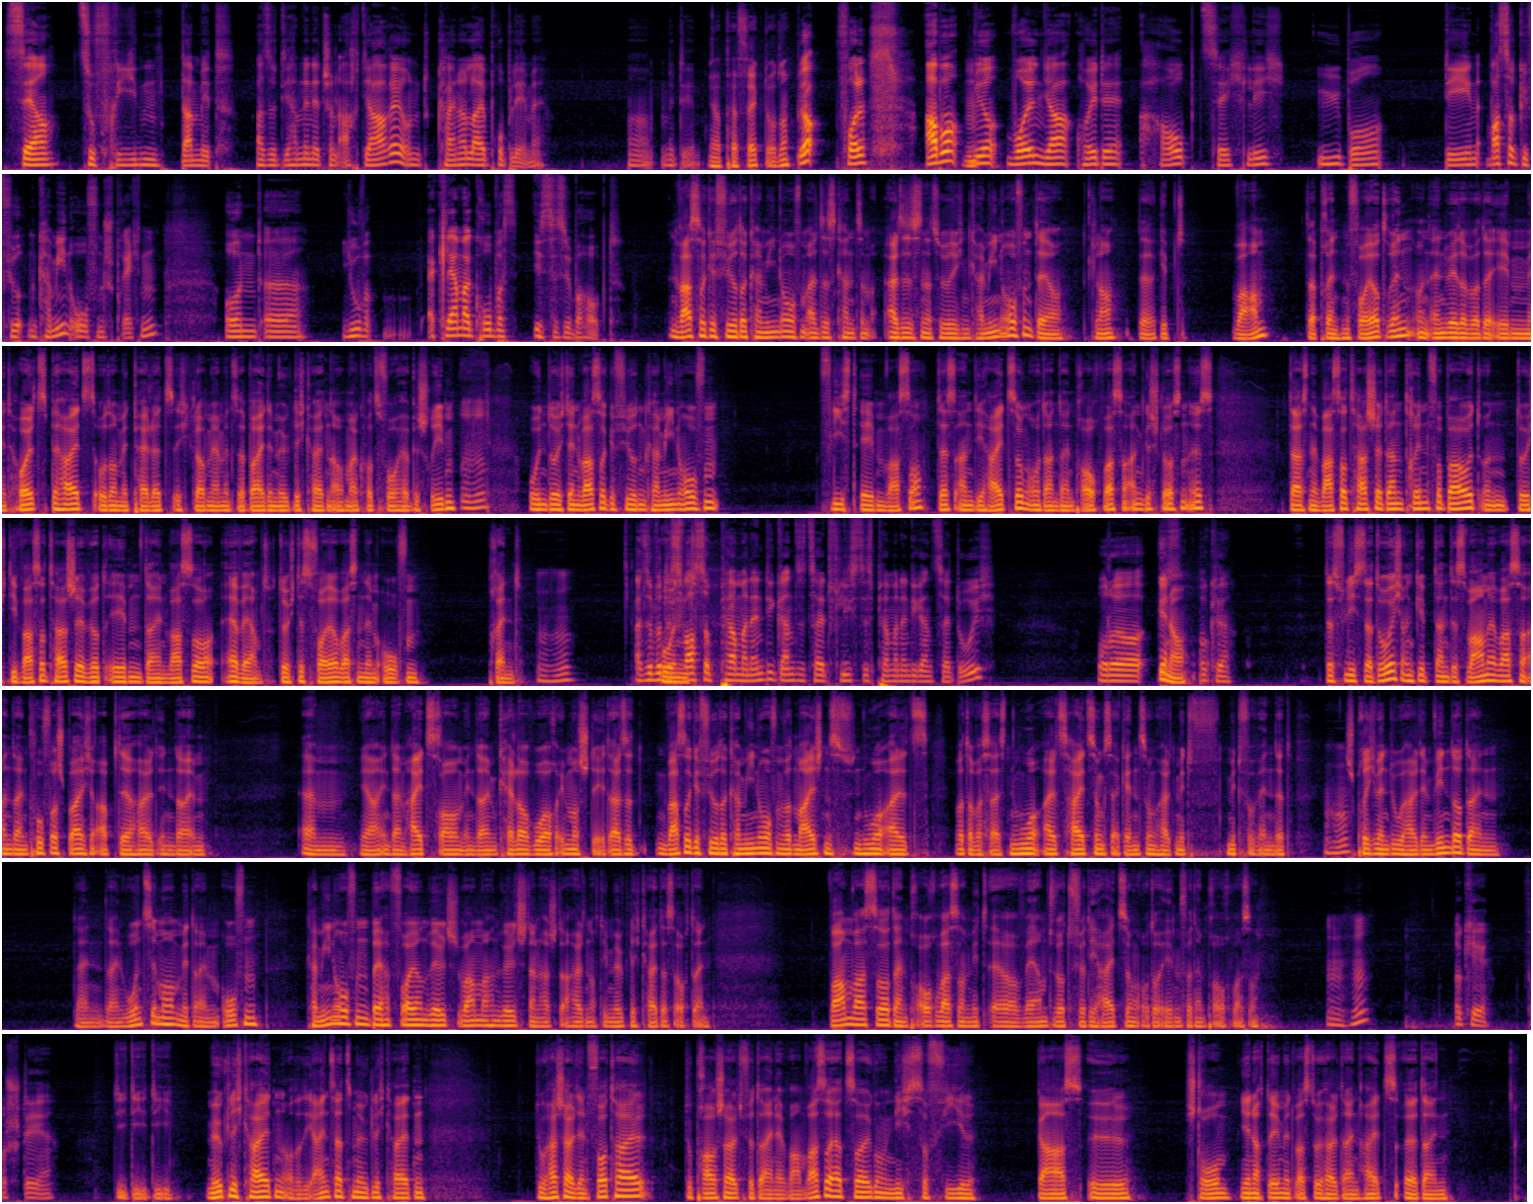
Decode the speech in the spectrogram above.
sehr zufrieden damit. Also die haben den jetzt schon acht Jahre und keinerlei Probleme äh, mit dem. Ja, perfekt, oder? Ja, voll. Aber Hm. wir wollen ja heute hauptsächlich über den wassergeführten Kaminofen sprechen. Und äh, Ju, erklär mal grob, was ist es überhaupt? Ein wassergeführter Kaminofen, also das kann zum, also es ist natürlich ein Kaminofen, der, klar, der gibt warm, da brennt ein Feuer drin und entweder wird er eben mit Holz beheizt oder mit Pellets. Ich glaube, wir haben jetzt ja beide Möglichkeiten auch mal kurz vorher beschrieben. Und durch den wassergeführten Kaminofen fließt eben Wasser, das an die Heizung oder an dein Brauchwasser angeschlossen ist. Da ist eine Wassertasche dann drin verbaut und durch die Wassertasche wird eben dein Wasser erwärmt durch das Feuer, was in dem Ofen brennt. Mhm. Also wird das Und- Wasser permanent die ganze Zeit, fließt es permanent die ganze Zeit durch? Oder? Genau. Okay. Das fließt da durch und gibt dann das warme Wasser an deinen Pufferspeicher ab, der halt in deinem, ähm, ja, in deinem Heizraum, in deinem Keller, wo auch immer steht. Also ein wassergeführter Kaminofen wird meistens nur als, wird was heißt nur als Heizungsergänzung halt mit, mitverwendet. Mhm. Sprich, wenn du halt im Winter dein, dein, dein Wohnzimmer mit einem Ofen, Kaminofen befeuern willst, warm machen willst, dann hast du da halt noch die Möglichkeit, dass auch dein Warmwasser, dein Brauchwasser mit erwärmt wird für die Heizung oder eben für dein Brauchwasser. Mhm. Okay, verstehe. Die, die, die Möglichkeiten oder die Einsatzmöglichkeiten, du hast halt den Vorteil, du brauchst halt für deine Warmwassererzeugung nicht so viel Gas, Öl, Strom, je nachdem, mit was du halt dein Heiz, äh, dein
